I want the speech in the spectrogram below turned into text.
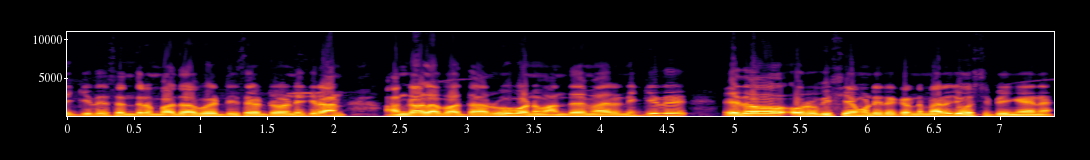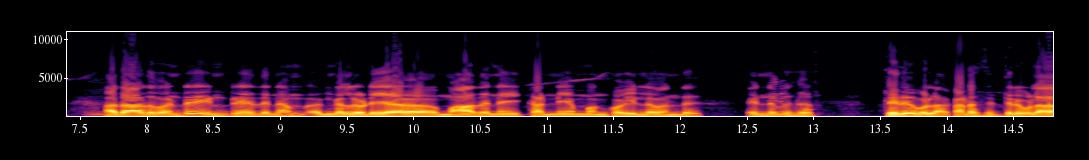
நிற்கிது செந்திரம் பார்த்தா வேட்டி சேட்டோ நிற்கிறான் அங்கால பார்த்தா ரூபனும் அந்த மாதிரி நிற்கிது ஏதோ ஒரு விஷயம் ஒன்று இருக்கிற மாதிரி யோசிப்பீங்க. ஏன்னா அதாவது வந்து இன்றைய தினம் எங்களுடைய மாதனை கன்னியம்மன் கோயிலில் வந்து என்ன பிசினஸ் திருவிழா கடைசி திருவிழா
